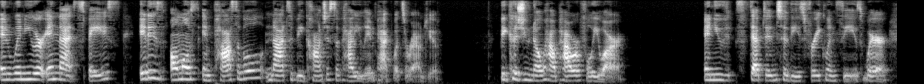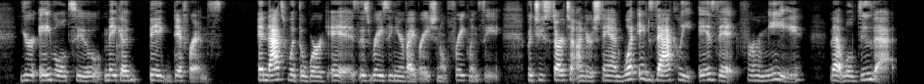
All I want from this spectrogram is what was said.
And when you are in that space, it is almost impossible not to be conscious of how you impact what's around you because you know how powerful you are. And you've stepped into these frequencies where you're able to make a big difference. And that's what the work is, is raising your vibrational frequency. But you start to understand what exactly is it for me that will do that?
